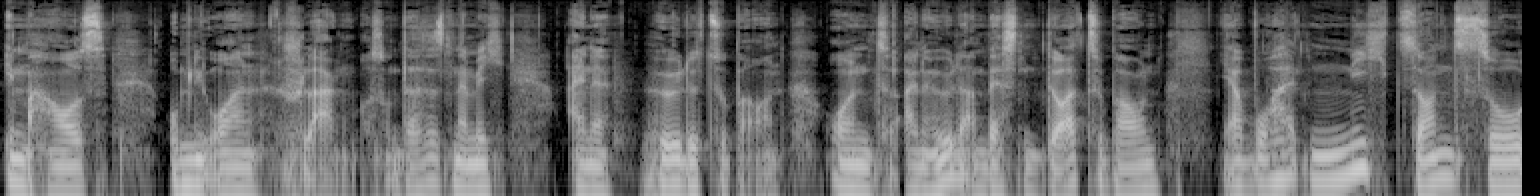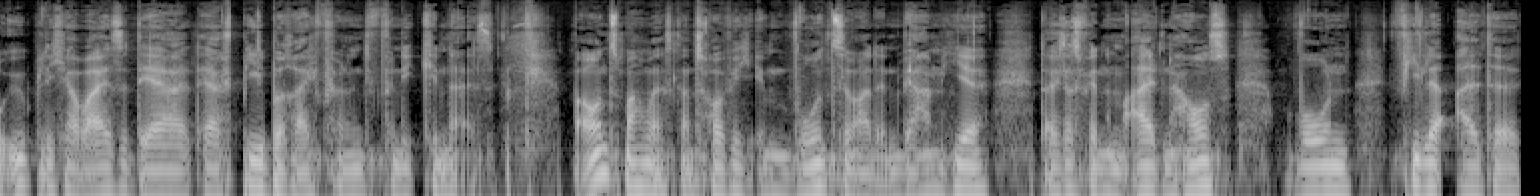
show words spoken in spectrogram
im Haus um die Ohren schlagen muss. Und das ist nämlich eine Höhle zu bauen. Und eine Höhle am besten dort zu bauen, ja, wo halt nicht sonst so üblicherweise der, der Spielbereich für, für die Kinder ist. Bei uns machen wir das ganz häufig im Wohnzimmer, denn wir haben hier, dadurch, dass wir in einem alten Haus wohnen, viele alte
